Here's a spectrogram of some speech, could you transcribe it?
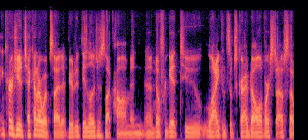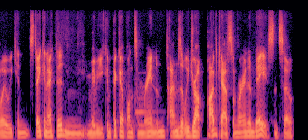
encourage you to check out our website at beardedtheologians.com. And uh, don't forget to like and subscribe to all of our stuff. So that way we can stay connected and maybe you can pick up on some random times that we drop podcasts on random days. And so,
